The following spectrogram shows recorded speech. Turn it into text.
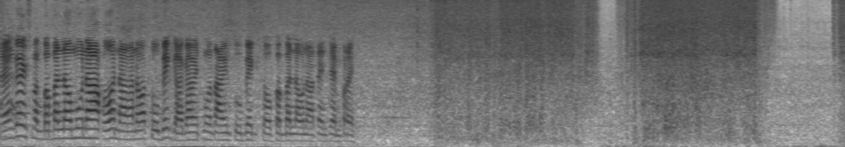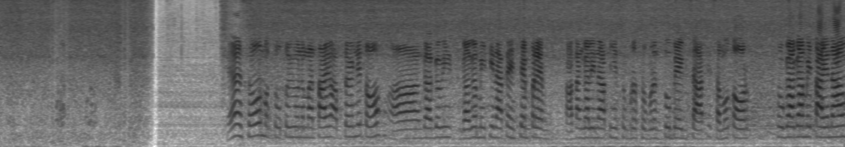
Ayan guys, magbabanlaw muna ako ng ano, tubig. Gagamit muna tayong tubig. So, pabanlaw natin syempre. Ayan, so magtutuyo naman tayo after nito. Ah, gagawin, gagamitin natin, syempre, tatanggalin natin yung sobra-sobrang tubig sa, sa motor. So gagamit tayo ng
